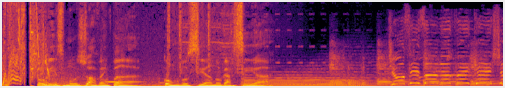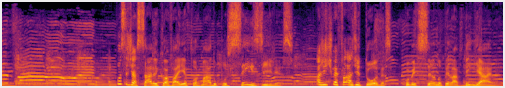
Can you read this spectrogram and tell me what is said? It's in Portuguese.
Turismo Jovem Pan com Luciano Garcia. Você já sabe que o Havaí é formado por seis ilhas. A gente vai falar de todas, começando pela Big Island.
